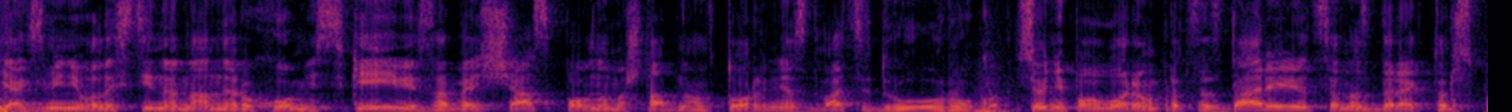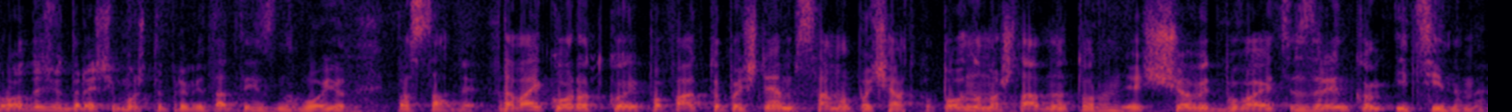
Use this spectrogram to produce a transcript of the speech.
Як змінювалися ціни на нерухомість в Києві за весь час повномасштабного вторгнення з 22-го року? Сьогодні поговоримо про це з Дарією. Це наш директор з продажу. До речі, можете привітати із новою посади. Давай коротко і по факту почнемо з самого початку. Повномасштабне вторгнення. Що відбувається з ринком і цінами?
